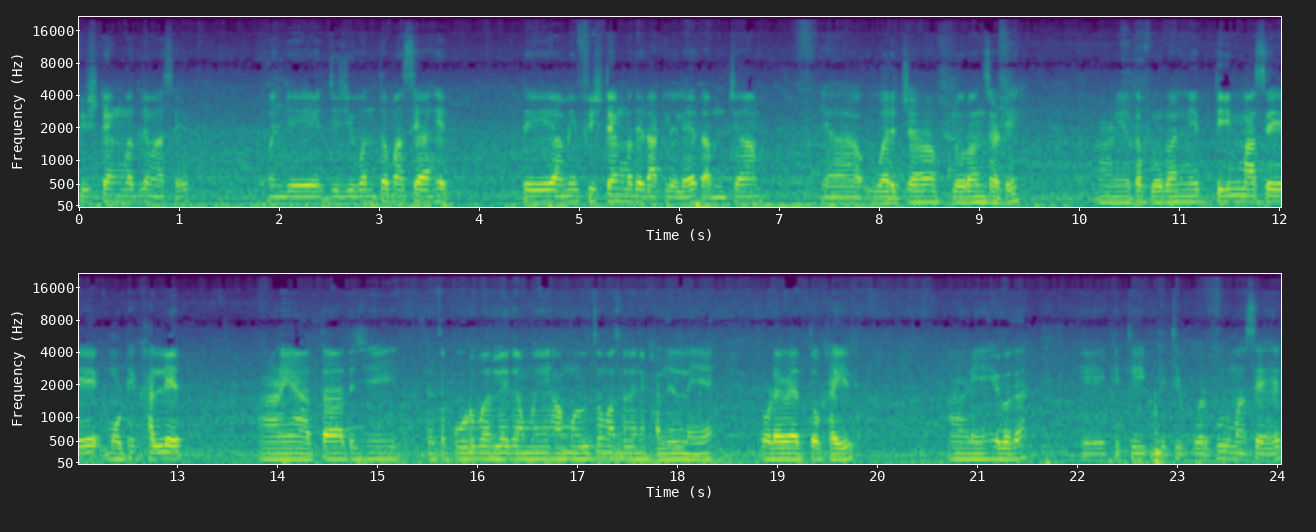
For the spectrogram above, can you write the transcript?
फिश टँकमधले मासे आहेत. म्हणजे जे जिवंत मासे आहेत ते आम्ही फिश टँकमध्ये टाकलेले आहेत आमच्या या वरच्या फ्लोरांसाठी आणि आता फ्लोरांनी तीन मासे मोठे खाल्ले आहेत आणि आता त्याची त्याचं पोट भरलं आहे त्यामुळे हा मळूचा मासा त्याने खाल्लेला नाही आहे थोड्या वेळात तो खाईल. आणि हे बघा हे किती किती भरपूर मासे आहेत.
